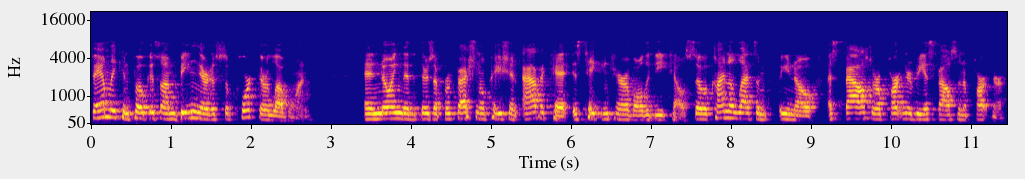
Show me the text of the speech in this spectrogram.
Family can focus on being there to support their loved one and knowing that there's a professional patient advocate is taking care of all the details. So it kind of lets them, you know, a spouse or a partner be a spouse and a partner.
